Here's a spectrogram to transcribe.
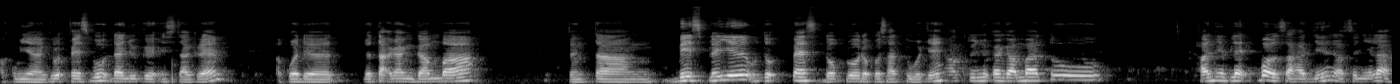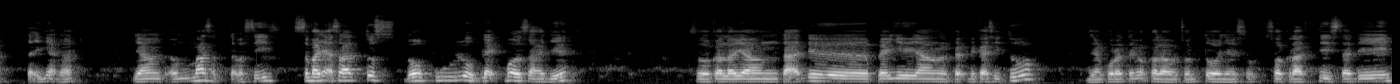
aku punya group Facebook dan juga Instagram. Aku ada letakkan gambar tentang base player untuk PES 2021 okay. Aku tunjukkan gambar tu hanya black ball sahaja rasanya lah. Tak ingat lah. Yang emas aku tak pasti. Sebanyak 120 black ball sahaja. So kalau yang tak ada player yang dekat situ. Yang korang tengok kalau contohnya Socrates tadi.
